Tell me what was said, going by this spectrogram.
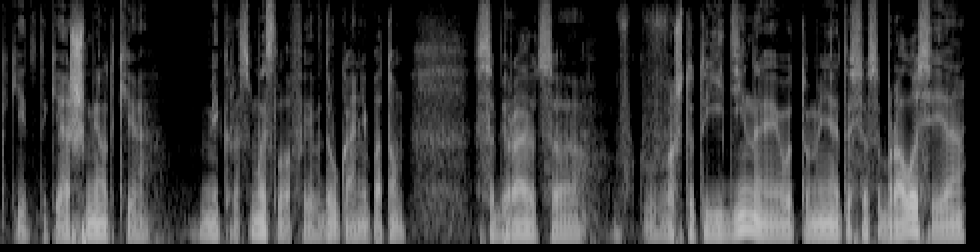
какие-то такие ошметки микросмыслов, и вдруг они потом собираются во что-то единое. И вот у меня это все собралось, и я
